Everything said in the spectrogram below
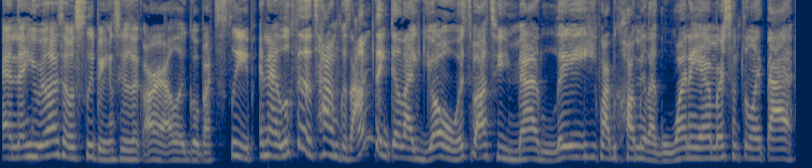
and then he realized I was sleeping. So he was like, all right, I'll like go back to sleep. And I looked at the time because I'm thinking like, yo, it's about to be mad late. He probably called me like 1 a.m. or something like that.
